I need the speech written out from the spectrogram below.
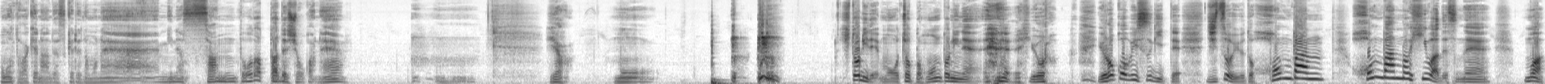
思ったわけなんですけれどもね。皆さんどうだったでしょうかね。うん、いや、もう、一人でもうちょっと本当にね、喜びすぎて、実を言うと本番、本番の日はですね、ま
